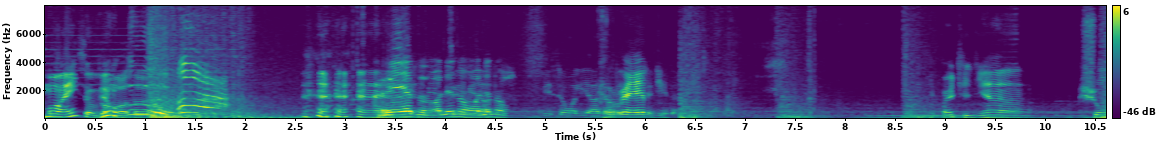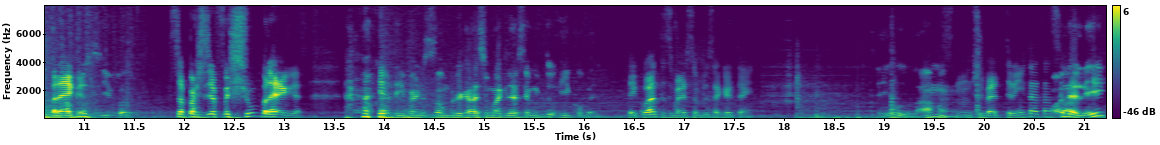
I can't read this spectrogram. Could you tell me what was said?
Tomou, hein? Você ouviu? Tomou, tomou. Credo, olha não, olha não. Credo. Que partidinha Chumbrega. abusiva. Essa partida foi chumbrega. Tem inverno sombrio, cara. Esse moleque deve ser muito rico, velho. Tem quantas merdas sobre isso que ele tem? Sei lá, Se mano. não tiver 30, tá só. Olha ali.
